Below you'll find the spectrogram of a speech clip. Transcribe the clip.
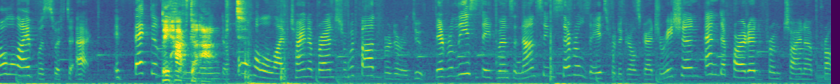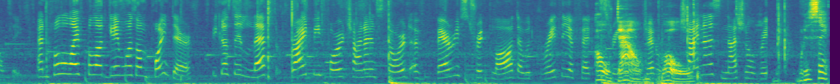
Hololive was swift to act, effectively They have to terminating act. the whole whole Hololive China branch without further ado. They released statements announcing several dates for the girl's graduation and departed from China promptly. And Whole Hololive Pullout Game was on point there, because they left right before China instaured a very strict law that would greatly affect Oh, damn. in general. Whoa. China's national radio What does it say?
